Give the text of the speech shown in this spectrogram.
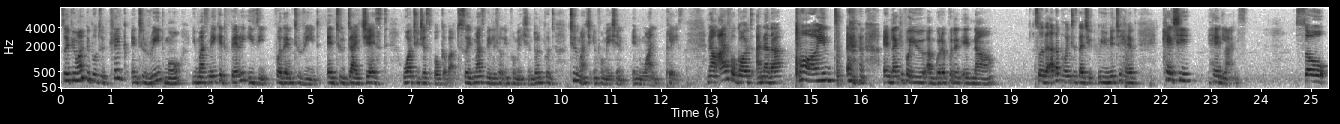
So if you want people to click and to read more, you must make it very easy for them to read and to digest what you just spoke about. So it must be little information. Don't put too much information in one place. Now I forgot another point and lucky for you, I'm to put it in now. So the other point is that you, you need to have catchy headlines. So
